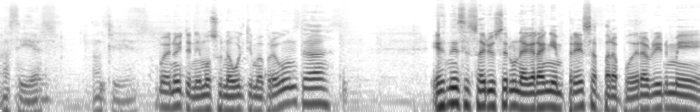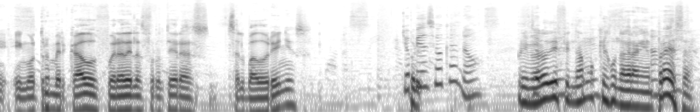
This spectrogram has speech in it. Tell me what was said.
así es. Así es. Bueno, y tenemos una última pregunta. ¿Es necesario ser una gran empresa para poder abrirme en otros mercados fuera de las fronteras salvadoreñas? Yo pienso que no. Primero Yo definamos que es una gran Ajá. empresa.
